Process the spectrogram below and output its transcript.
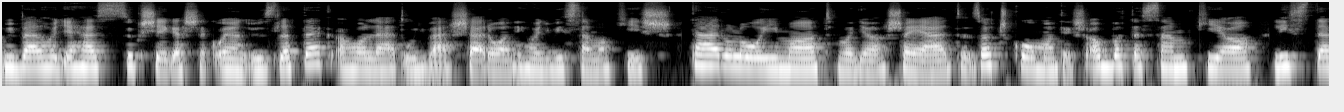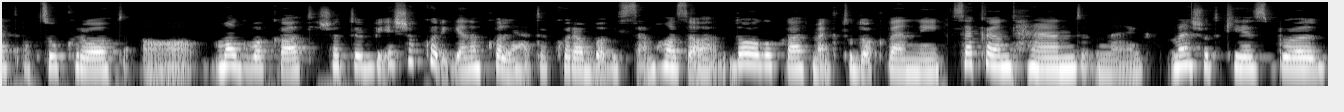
mivel hogy ehhez szükségesek olyan üzletek, ahol lehet úgy vásárolni, hogy viszem a kis tárolóimat, vagy a saját zacskómat, és abba teszem ki a lisztet, a cukrot, a magvakat, stb. És akkor igen, akkor lehet, akkor abba viszem haza dolgokat, meg tudok venni second hand, meg másodkézből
